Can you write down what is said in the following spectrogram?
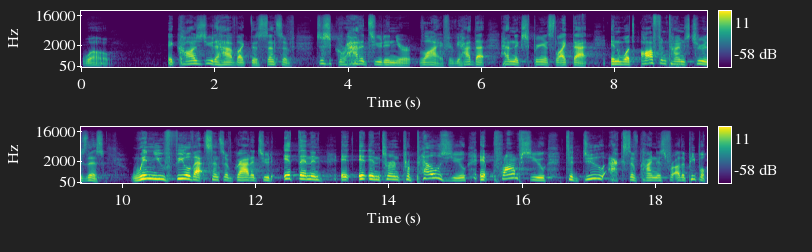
whoa. It caused you to have like this sense of just gratitude in your life. If you had that, had an experience like that. And what's oftentimes true is this when you feel that sense of gratitude, it then in, it, it in turn propels you, it prompts you to do acts of kindness for other people,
